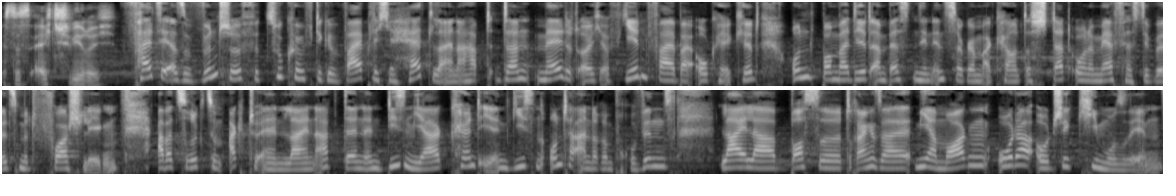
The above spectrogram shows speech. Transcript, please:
ist es echt schwierig. Falls ihr also Wünsche für zukünftige weibliche Headliner habt, dann meldet euch auf jeden Fall bei OKKid und bombardiert am besten den Instagram-Account des Stadt ohne Meer Festivals mit Vorschlägen. Aber zurück zum aktuellen Line-Up, denn in diesem Jahr könnt ihr in Gießen unter anderem Provinz, Laila, Bosse, Drangsal, Mia Morgan oder OG Kimo sehen.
